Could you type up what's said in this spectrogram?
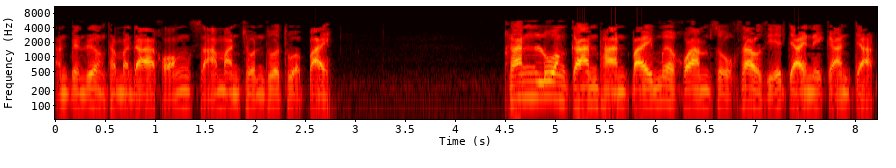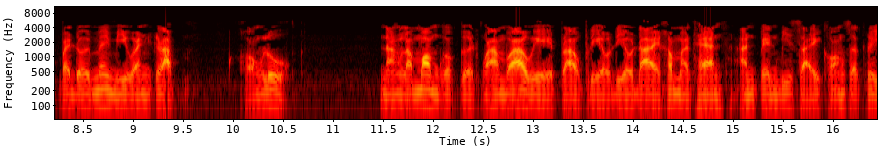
อันเป็นเรื่องธรรมดาของสามัญชนทั่วๆไป ครั้นล่วงการผ่านไปเมื่อความโศกเศร้าเสียใจในการจากไปโดยไม่มีวันกลับของลูก นางละม่อมก็เกิดความว้าเวเปล่าเปลี่ยวเดียวดายเข้ามาแทน อันเป็นวิสัยของสตรี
